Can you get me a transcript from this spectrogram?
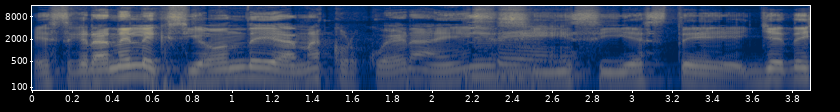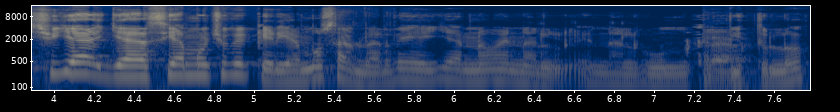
Este, gran elección de Ana Corcuera, ¿eh? Sí, Sí. sí, este. ya- de hecho, ya, ya hacía mucho que queríamos hablar de ella, ¿no? En, al- en algún Claro. capítulo.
